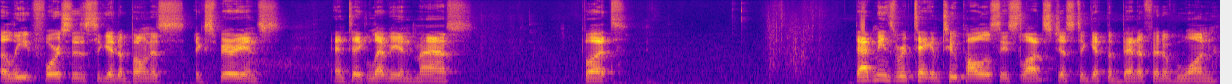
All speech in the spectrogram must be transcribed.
elite forces to get a bonus experience and take Levée en Masse. But that means we're taking two policy slots just to get the benefit of one.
